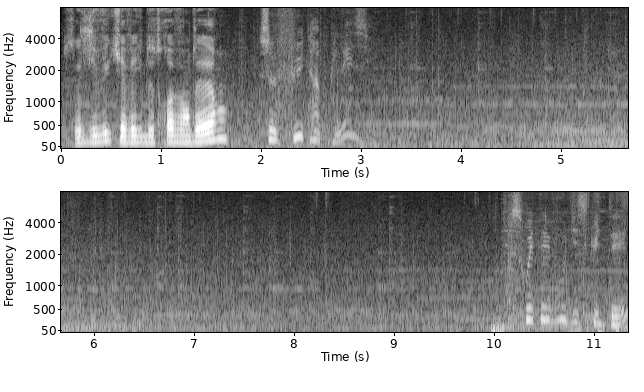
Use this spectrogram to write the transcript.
Parce que j'ai vu qu'il y avait 2-3 vendeurs. Ce fut un plaisir. Souhaitez-vous discuter?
